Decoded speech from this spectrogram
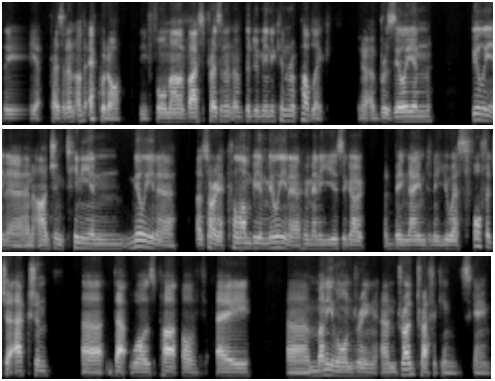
the president of Ecuador, the former vice president of the Dominican Republic, you know, a Brazilian billionaire, an Argentinian millionaire, uh, sorry, a Colombian millionaire who many years ago had been named in a US forfeiture action uh, that was part of a uh, money laundering and drug trafficking scheme.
